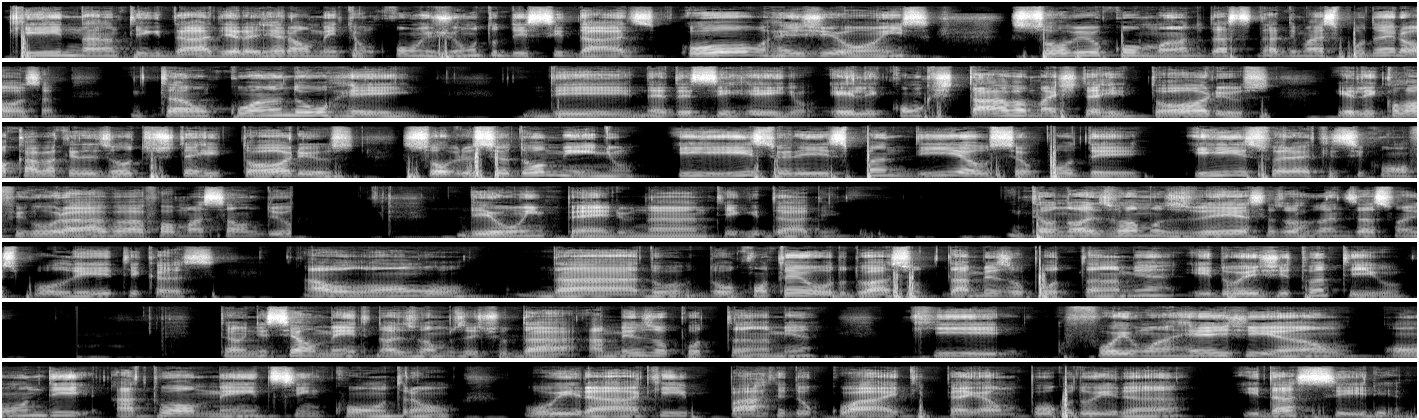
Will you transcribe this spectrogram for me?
que na antiguidade era geralmente um conjunto de cidades ou regiões sob o comando da cidade mais poderosa. Então, quando o rei de, né, desse reino ele conquistava mais territórios, ele colocava aqueles outros territórios sobre o seu domínio, e isso ele expandia o seu poder. Isso era que se configurava a formação de, de um império na antiguidade. Então nós vamos ver essas organizações políticas ao longo da, do, do conteúdo, do assunto da Mesopotâmia e do Egito Antigo. Então, inicialmente, nós vamos estudar a Mesopotâmia que foi uma região onde atualmente se encontram o Iraque, parte do Kuwait, pega um pouco do Irã e da Síria.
